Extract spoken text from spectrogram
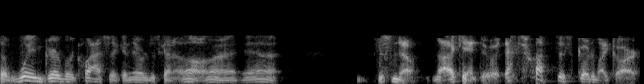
a William Girdler classic, and they were just kind of, "Oh, all right, yeah." Just no, no, I can't do it. That's why I just go to my car,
